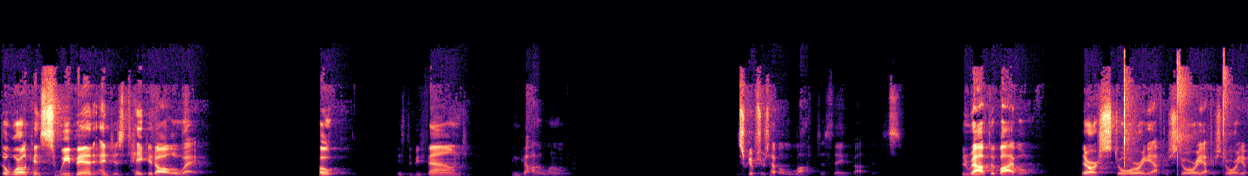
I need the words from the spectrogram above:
the world can sweep in and just take it all away. Hope is to be found in God alone. The scriptures have a lot to say about this. Throughout the Bible, there are story after story after story of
